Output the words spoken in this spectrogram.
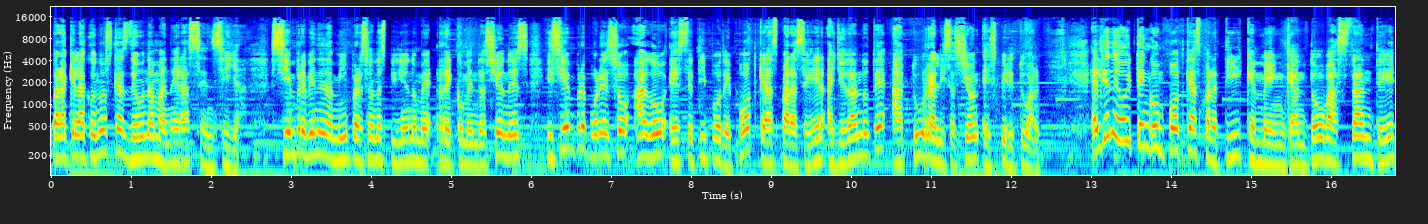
para que la conozcas de una manera sencilla. Siempre vienen a mí personas pidiéndome recomendaciones y siempre por eso hago este tipo de podcast para seguir ayudándote a tu realización espiritual. El día de hoy tengo un podcast para ti que me encantó bastante.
